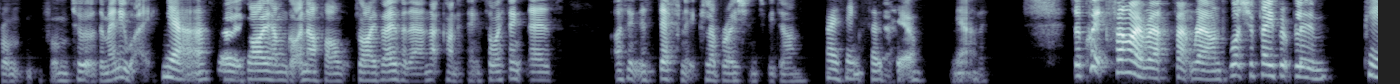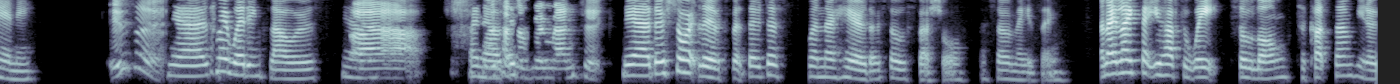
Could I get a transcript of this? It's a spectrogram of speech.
from from two of them anyway. Yeah. So if I haven't got enough, I'll drive over there and that kind of thing. So I think there's, I think there's definite collaboration to be done. I think so yeah. too. Yeah. So quick fire round. What's your favourite bloom? Peony. Is it? Yeah, it's my wedding flowers. Yeah. Ah, I know. They're sh- romantic. Yeah, they're short lived, but they're just when they're here, they're so special. They're so amazing. And I like that you have to wait so long to cut them. You know,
